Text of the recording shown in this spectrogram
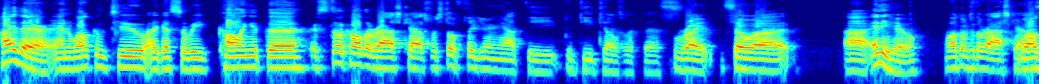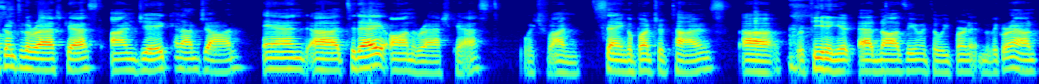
Hi there, and welcome to. I guess are we calling it the It's still called the Raschcast. We're still figuring out the, the details with this. right? So, uh, uh, anywho, Welcome to the Raschcast. welcome to the Raschcast. I'm Jake, And I'm John. and uh, today on the Raschcast, which I'm saying a bunch of times, uh, repeating it ad nauseum until we burn it into the ground,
